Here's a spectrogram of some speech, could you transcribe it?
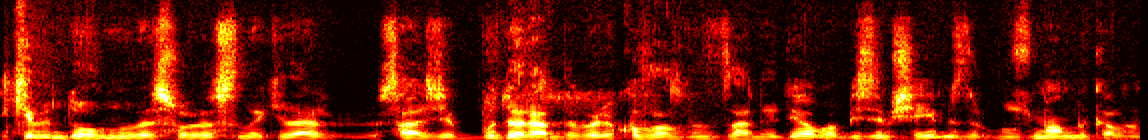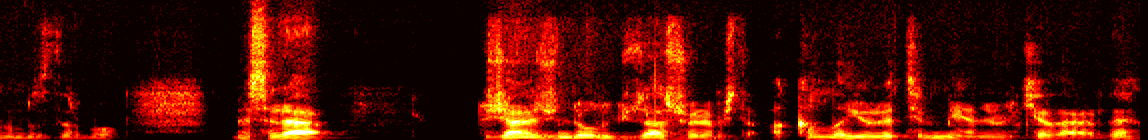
2000 doğumlu ve sonrasındakiler sadece bu dönemde böyle kullanıldığını zannediyor ama bizim şeyimizdir, uzmanlık alanımızdır bu. Mesela Tüccar Cündoğlu güzel söylemişti. Akılla yönetilmeyen ülkelerde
